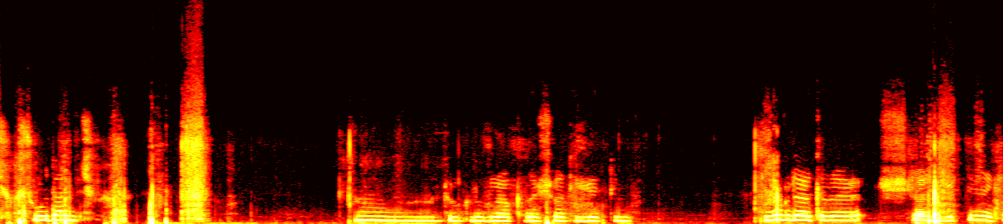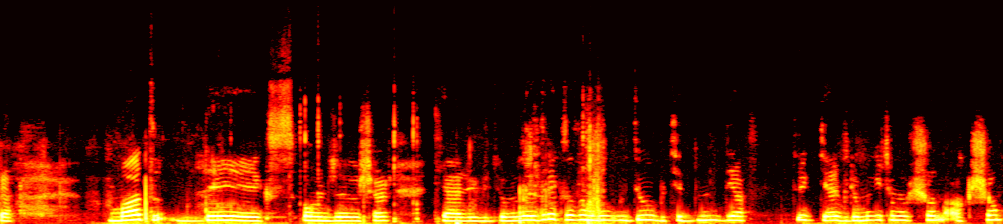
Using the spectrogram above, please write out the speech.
Çık şuradan çık. Hmm, dur güle arkadaşlar diyecektim. Güle güle arkadaşlar diyecektim ekran. Mad Dex oyuncu arkadaşlar. Diğer videomuzda direkt zaten bu videoyu bitirdim diye direkt diğer videoma geçemem. Şu an akşam.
